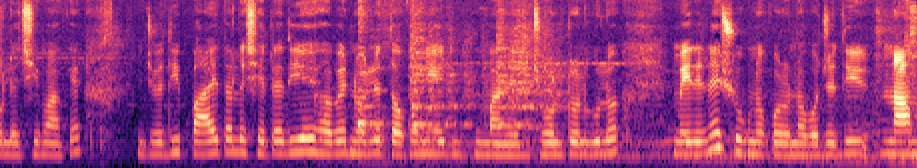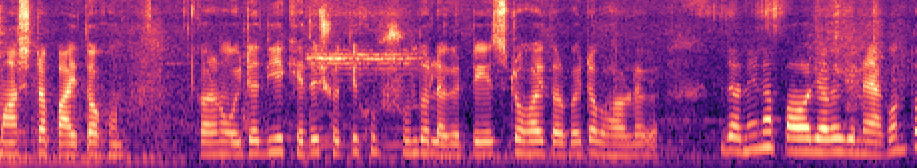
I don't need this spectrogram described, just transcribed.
বলেছি মাকে। যদি পাই তাহলে সেটা দিয়েই হবে, নইলে তখনই মানে ঝোল টোলগুলো মেরে নিয়ে শুকনো করে নেব, যদি না মাছটা পাই তখন। কারণ ওইটা দিয়ে খেতে সত্যি খুব সুন্দর লাগে টেস্টও হয় তরকারিটা ভালো লাগে। জানি না পাওয়া যাবে কি না এখন তো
